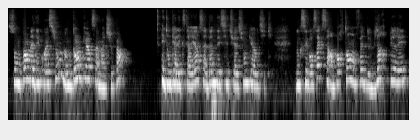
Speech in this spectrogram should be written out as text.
sont pas en adéquation. Donc dans le cœur, ça matche pas. Et donc à l'extérieur, ça donne des situations chaotiques. Donc c'est pour ça que c'est important en fait de bien repérer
